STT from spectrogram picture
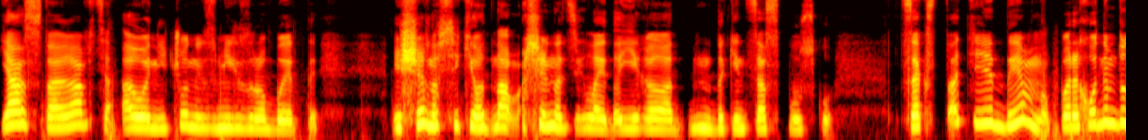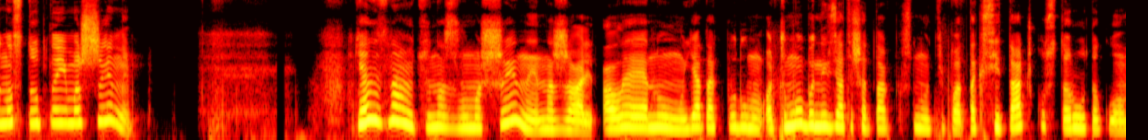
Я старався, але нічого не зміг зробити. І ще в нас тільки одна машина ціла й доїхала до кінця спуску. Це, кстати, дивно. Переходимо до наступної машини. Я не знаю цю назву машини, на жаль, але ну, я так подумав, а чому би не взяти ще так, ну, типа, таксі-тачку стару таку.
